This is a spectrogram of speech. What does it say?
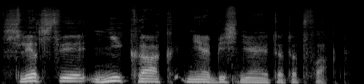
Следствие никак не объясняет этот факт.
